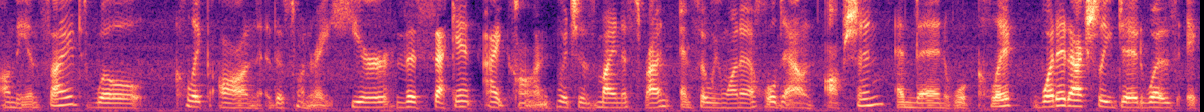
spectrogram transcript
on the inside will click on this one right here, the second icon, which is minus front. And so we want to hold down option and then we'll click. What it actually did was it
